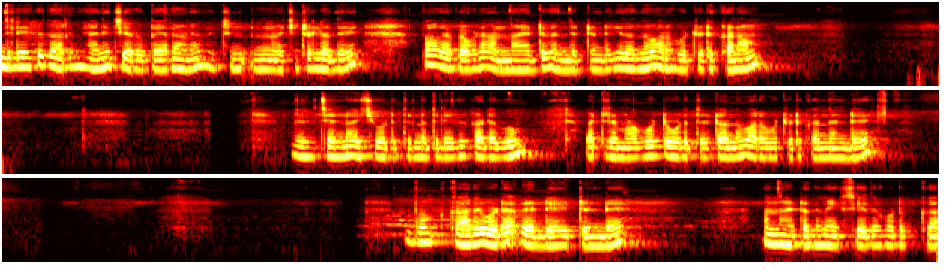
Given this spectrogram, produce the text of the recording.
ഇതിലേക്ക് കറി ഞാൻ ചെറുപയറാണ് വെച്ച് വെച്ചിട്ടുള്ളത്. അപ്പോൾ അതൊക്കെ ഇവിടെ നന്നായിട്ട് വെന്തിട്ടുണ്ട് ഇതൊന്ന് വറവിട്ടെടുക്കണം. വെളിച്ചെണ്ണ ഒഴിച്ച് കൊടുത്തിട്ടുണ്ട് അതിലേക്ക് കടുകും വറ്റൽമുളകും ഇട്ട് കൊടുത്തിട്ട് ഒന്ന് വറവിട്ടെടുക്കുന്നുണ്ട്. അപ്പം കറി ഇവിടെ റെഡി ആയിട്ടുണ്ട്. നന്നായിട്ടൊന്ന് മിക്സ് ചെയ്ത് കൊടുക്കുക.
